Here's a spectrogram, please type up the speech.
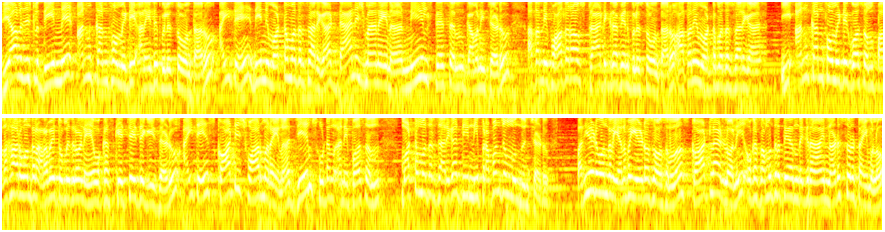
జియాలజిస్టులు దీన్నే అన్కన్ఫర్మిటీ అనేది పిలుస్తూ ఉంటారు. అయితే దీన్ని మొట్టమొదటిసారిగా డానిష్ మ్యాన్ అయిన నీల్ స్టెసన్ గమనించాడు. అతన్ని ఫాదర్ ఆఫ్ స్ట్రాటిగ్రఫీ అని పిలుస్తూ ఉంటారు. అతనే మొట్టమొదటిసారిగా ఈ అన్కన్ఫర్మిటీ కోసం పదహారు వందల అరవై తొమ్మిదిలోనే ఒక స్కెచ్ అయితే గీశాడు. అయితే స్కాటిష్ ఫార్మర్ అయిన జేమ్స్ హుటన్ అనే పర్సన్ మొట్టమొదటిసారిగా దీన్ని ప్రపంచం ముందుంచాడు. పదిహేడు వందల ఎనభై ఏడో సంవత్సరంలో స్కాట్లాండ్లోని ఒక సముద్ర తీరం దగ్గర ఆయన నడుస్తున్న టైంలో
